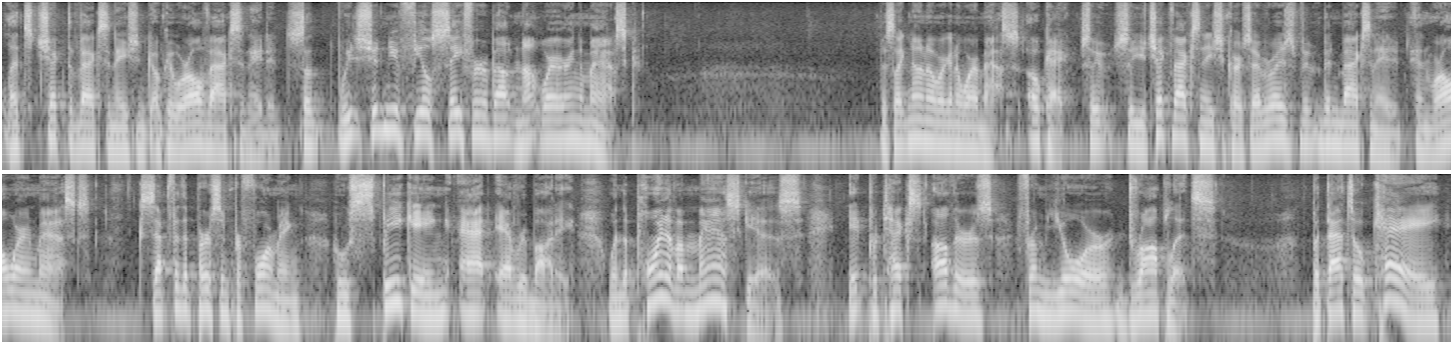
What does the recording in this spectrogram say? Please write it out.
let's check the vaccination. Okay, we're all vaccinated. So we shouldn't you feel safer about not wearing a mask? It's like, no, no, we're going to wear masks. Okay, so so you check vaccination cards. So everybody's been vaccinated, and we're all wearing masks, except for the person performing who's speaking at everybody. When the point of a mask is, it protects others from your droplets. But that's okay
